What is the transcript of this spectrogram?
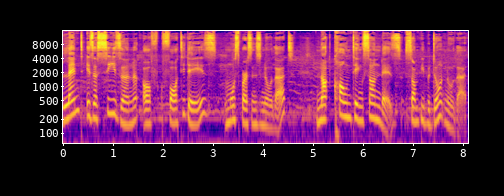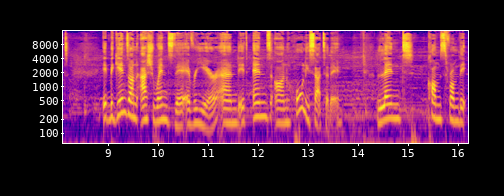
Lent is a season of 40 days. Most persons know that. Not counting Sundays. Some people don't know that. It begins on Ash Wednesday every year and it ends on Holy Saturday. Lent comes from the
